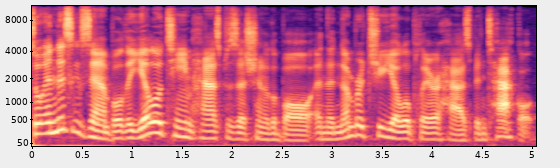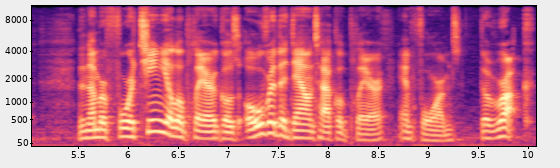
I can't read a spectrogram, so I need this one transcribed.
So in this example, the yellow team has possession of the ball and the number 2 yellow player has been tackled. The number 14 yellow player goes over the down tackled player and forms the ruck.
